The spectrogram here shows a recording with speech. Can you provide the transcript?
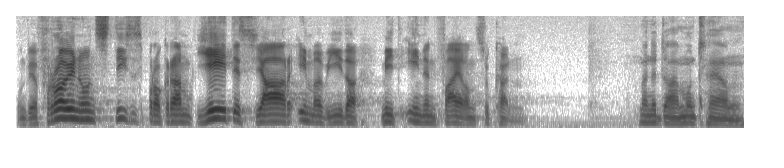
Und wir freuen uns, dieses Programm jedes Jahr immer wieder mit Ihnen feiern zu können. Meine Damen und Herren,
